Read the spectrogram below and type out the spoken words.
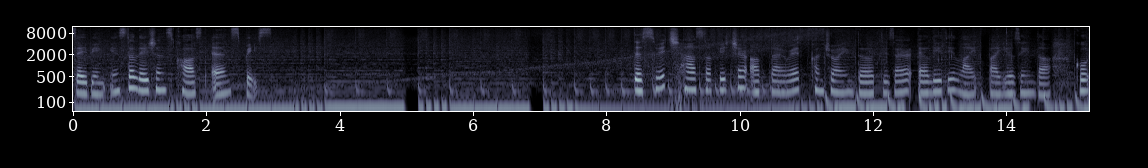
saving installations cost and space. The switch has the feature of direct controlling the desired LED light by using the Go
